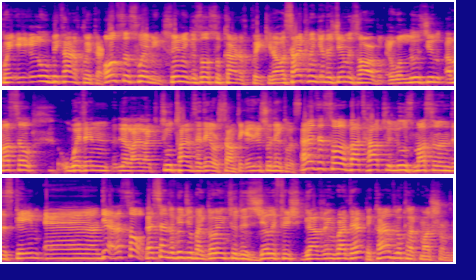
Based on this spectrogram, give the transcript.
quick. It will be kind of quicker. Also, swimming. Swimming is also kind of quick. You know, cycling in the gym is horrible. It will lose you a muscle within like, like two times a day or something. It's ridiculous. And that's all about how to lose muscle in this game. And yeah, that's all. Let's end the video by going to this jellyfish gathering right there. They kind of look like mushrooms.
